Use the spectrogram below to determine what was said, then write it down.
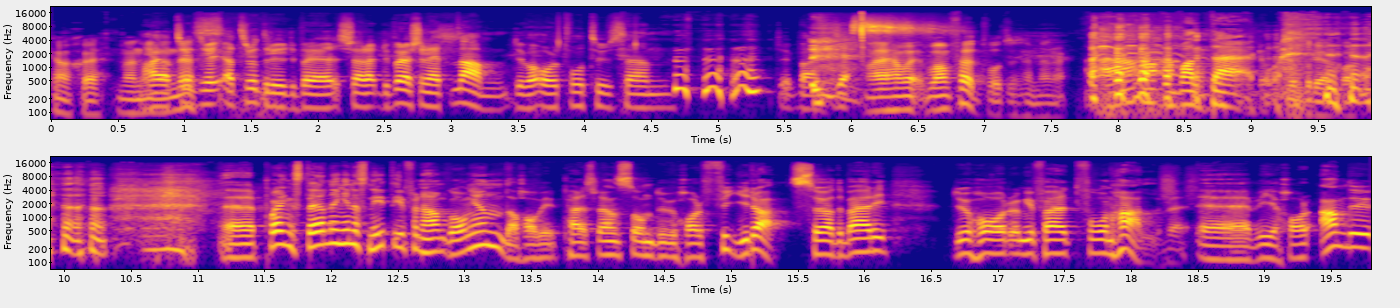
kanske. Men Ja, jag, trodde, dess. jag trodde du började köra, du började känna ett namn, du var år 2000. Du bara yes. Nej, han var, var han född 2000 menar du? Ah, han var där då. Eh, Poängställningen i snitt inför den här omgången, då har vi Per Svensson, du har fyra. Söderberg, du har ungefär två och en halv. Eh, Vi har Andy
